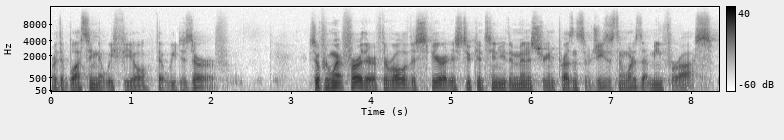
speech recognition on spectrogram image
or the blessing that we feel that we deserve. So, if we went further, if the role of the Spirit is to continue the ministry and presence of Jesus, then what does that mean for us?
